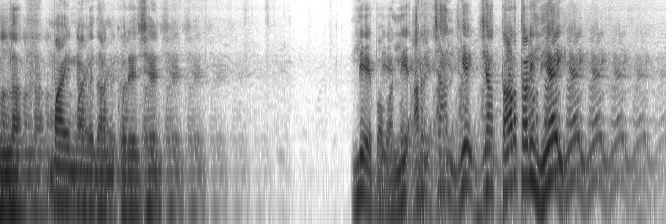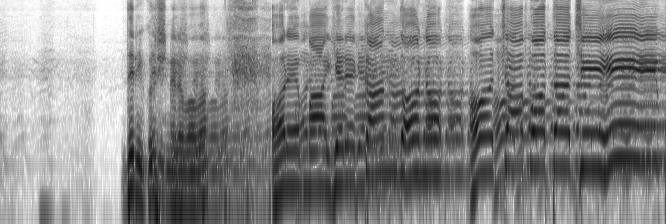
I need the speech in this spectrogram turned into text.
আল্লাহ মায়ের নামে দান করেছেন। লে বাবা, লে যা লে, যা, তাড়াতাড়ি দেরি না রে বাবা। ওরে মায়ের কান্দন ও যাবত জীব।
